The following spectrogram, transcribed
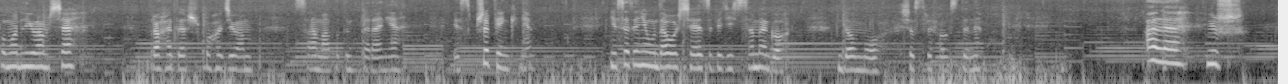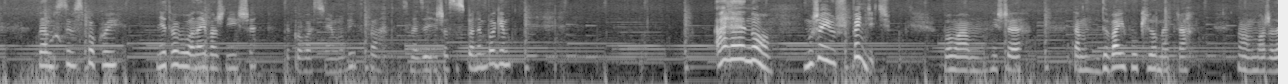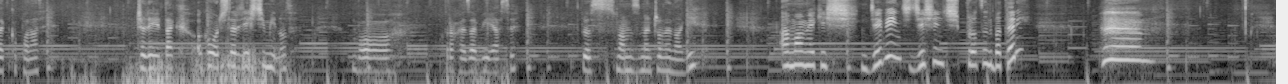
Pomodliłam się. Trochę też pochodziłam sama po tym terenie. Jest przepięknie. Niestety nie udało się zwiedzić samego domu siostry Faustyny. Ale już dam z tym spokój. Nie to było najważniejsze, tylko właśnie modlitwa, spędzenie czasu z Panem Bogiem. Ale no, muszę już pędzić, bo mam jeszcze tam 2,5 kilometra, no może lekko ponad, czyli tak około 40 minut, bo trochę zawijasy, plus mam zmęczone nogi, a mam jakieś 9-10% baterii? Ehm,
